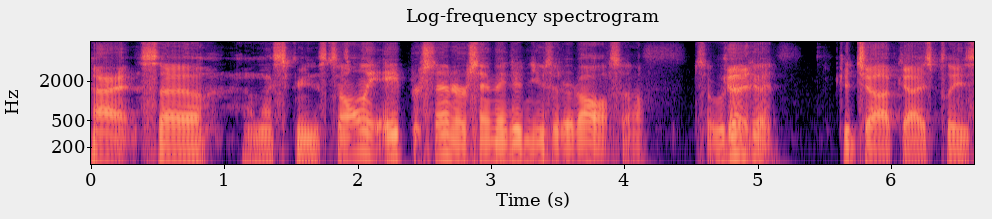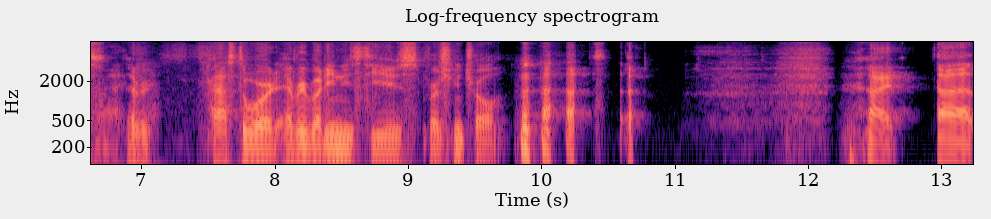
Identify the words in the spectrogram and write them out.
All right, so oh, my screen is. So only eight percent are saying they didn't use it at all. So, so we're good. doing good. Good job, guys. Please, right. Every, pass the word. Everybody needs to use version control. all right. Uh,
